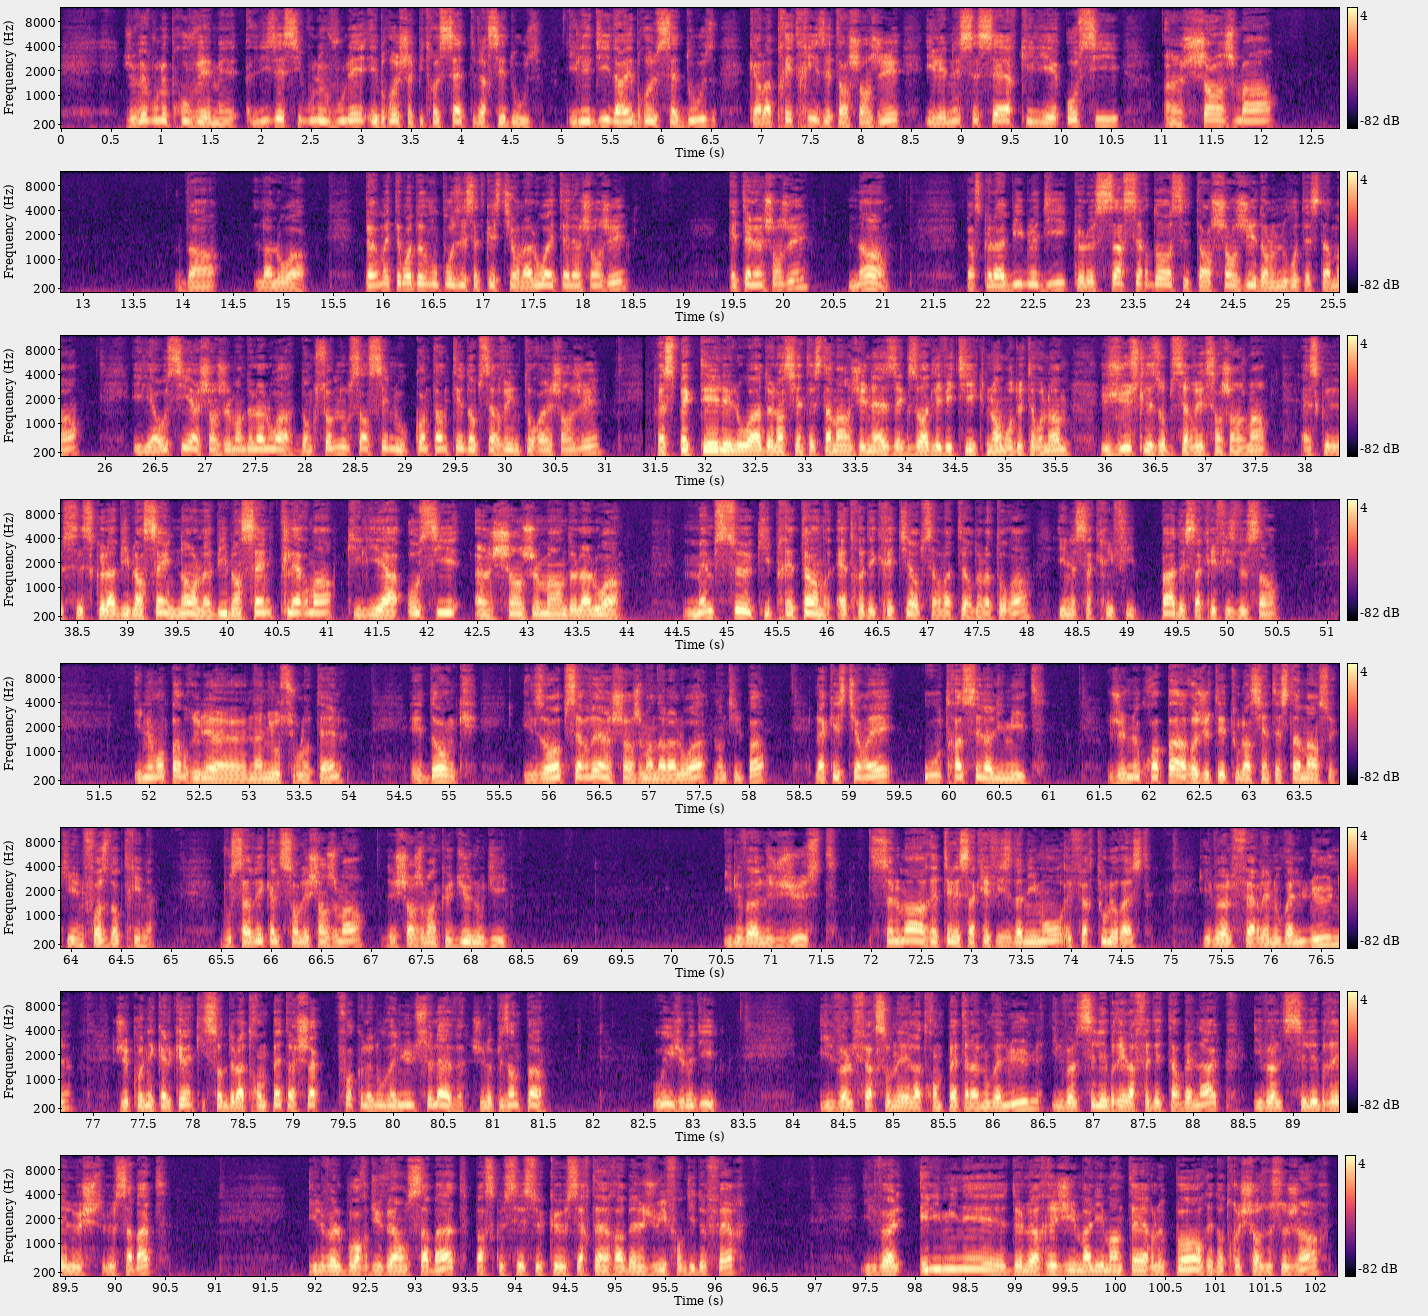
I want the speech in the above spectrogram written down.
Je vais vous le prouver, mais lisez si vous le voulez Hébreu chapitre 7, verset 12. Il est dit dans Hébreu 7, 12, car la prêtrise étant changée, il est nécessaire qu'il y ait aussi un changement dans la loi. Permettez-moi de vous poser cette question. La loi est-elle inchangée? Est-elle inchangée? Non. Parce que la Bible dit que le sacerdoce étant changé dans le Nouveau Testament, il y a aussi un changement de la loi. Donc sommes-nous censés nous contenter d'observer une Torah inchangée? Respecter les lois de l'Ancien Testament, Genèse, Exode, Lévitique, Nombre, Deutéronome, juste les observer sans changement? Est-ce que c'est ce que la Bible enseigne? Non, la Bible enseigne clairement qu'il y a aussi un changement de la loi. Même ceux qui prétendent être des chrétiens observateurs de la Torah, ils ne sacrifient pas des sacrifices de sang, ils ne vont pas brûler un agneau sur l'autel, et donc ils ont observé un changement dans la loi, n'ont-ils pas? La question est, où tracer la limite? Je ne crois pas à rejeter tout l'Ancien Testament, ce qui est une fausse doctrine. Vous savez quels sont les changements? Les changements que Dieu nous dit. Ils veulent juste seulement arrêter les sacrifices d'animaux et faire tout le reste. Ils veulent faire les nouvelles lunes. Je connais quelqu'un qui sonne de la trompette à chaque fois que la nouvelle lune se lève. Je ne plaisante pas. Oui, je le dis. Ils veulent faire sonner la trompette à la nouvelle lune, ils veulent célébrer la fête des tabernacles, ils veulent célébrer le, sabbat, ils veulent boire du vin au sabbat parce que c'est ce que certains rabbins juifs ont dit de faire. Ils veulent éliminer de leur régime alimentaire le porc et d'autres choses de ce genre.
